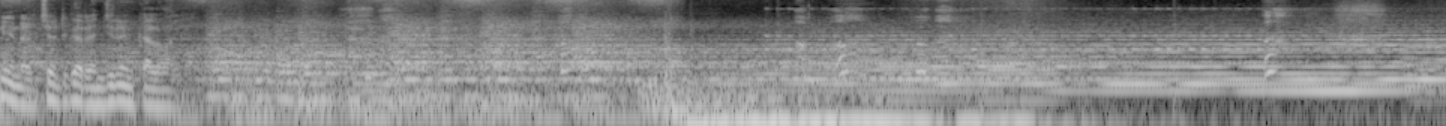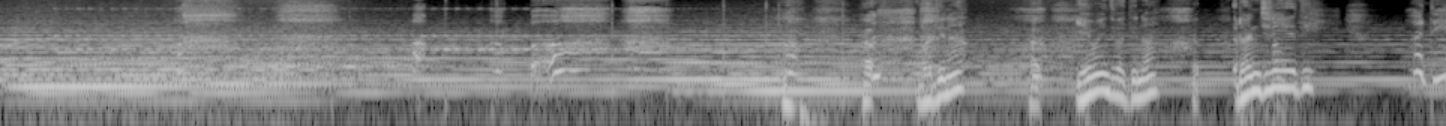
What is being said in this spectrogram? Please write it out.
నేను అర్జెంటుగా రంజనిని కలవాలి. వదినా ఏమైంది వదినా? రంజని ఏది? అది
